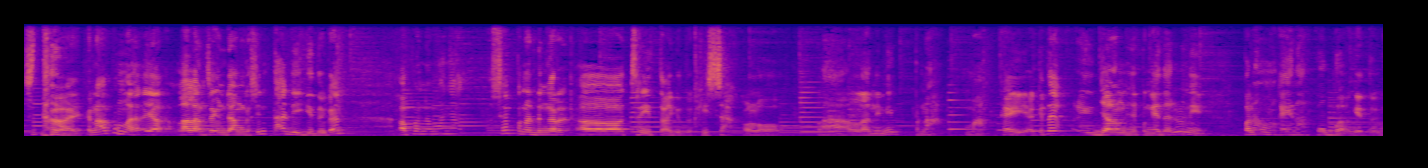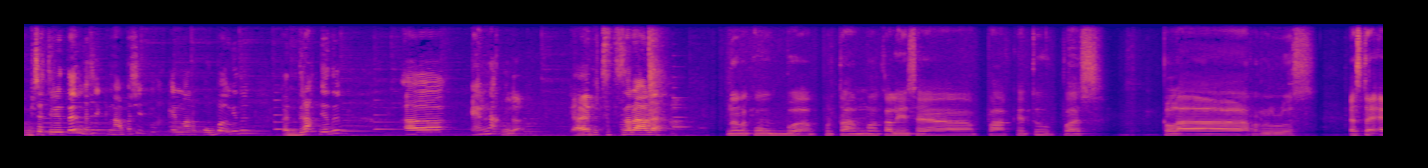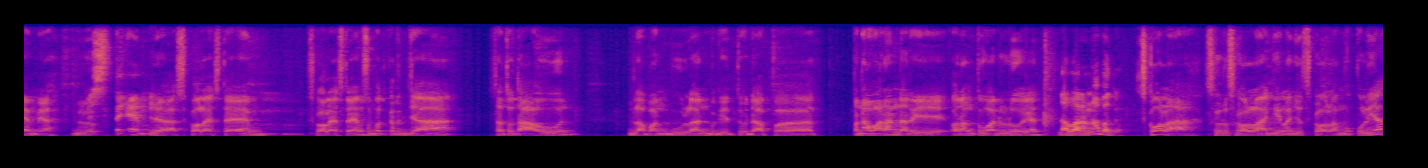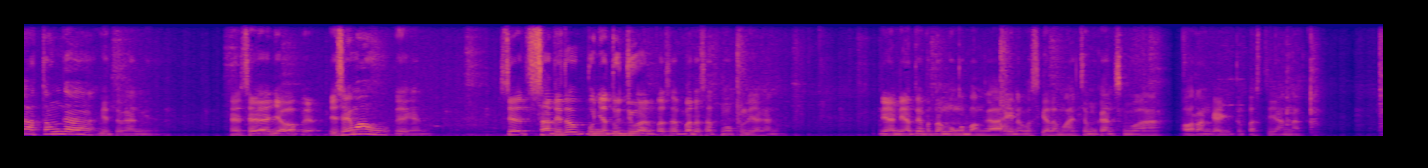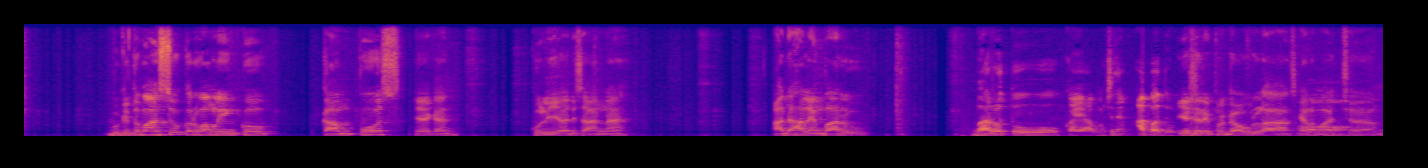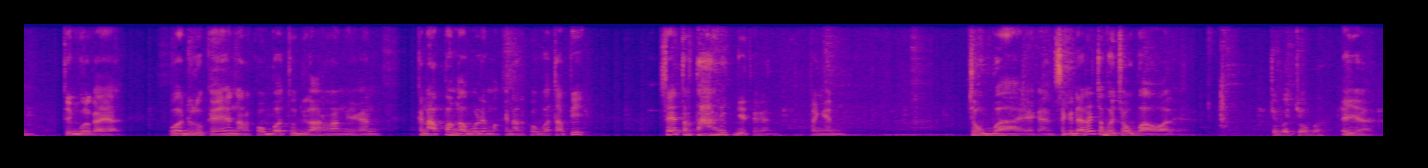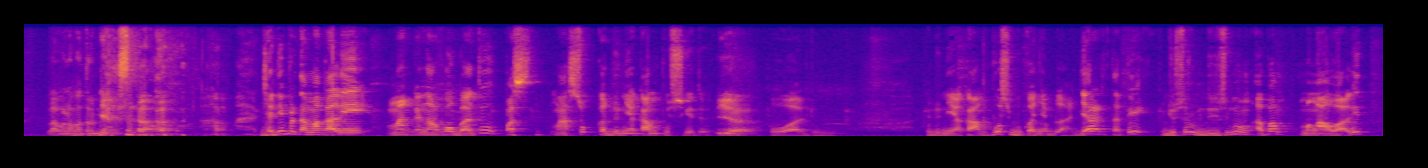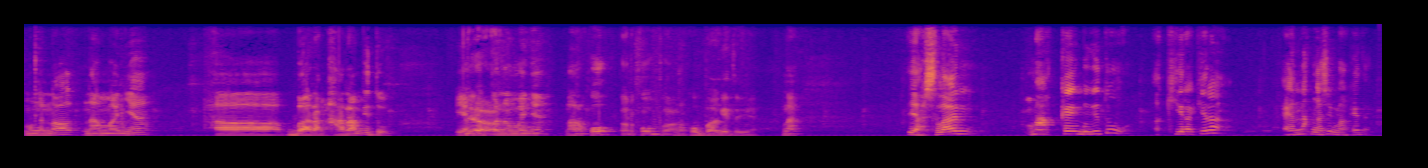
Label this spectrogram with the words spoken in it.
setelah kenapa Mas ya Lalang saya undang ke sini tadi gitu kan? Apa namanya? Saya pernah dengar eh, cerita gitu, kisah kalau Lalan ini pernah makai ya. Kita jangan jadi pengedar dulu nih. Pernah memakai narkoba gitu. Bisa ceritain nggak sih kenapa sih pakai narkoba gitu? Ke drug gitu? Eh, enak nggak? Ya terserah lah. Narkoba pertama kali saya pakai tuh pas kelar lulus STM ya dulu. STM? Ya sekolah STM. Sekolah STM sempat kerja satu tahun, 8 bulan begitu dapat penawaran dari orang tua dulu ya. Tawaran apa tuh? Sekolah, suruh sekolah lagi, lanjut sekolah. Mau kuliah atau enggak gitu kan. Gitu. Ya saya jawab ya, ya saya mau ya kan. Saya saat itu punya tujuan pas pada saat mau kuliah kan. Ya niatnya pertama mau ngebanggain apa segala macam kan semua orang kayak gitu pasti anak. Begitu masuk ke ruang lingkup kampus ya kan, kuliah di sana ada hal yang baru. Baru tuh kayak maksudnya apa tuh? Iya dari pergaulan segala macam timbul kayak wah dulu kayaknya narkoba tuh dilarang ya kan kenapa nggak boleh makan narkoba tapi saya tertarik gitu kan pengen coba ya kan sekedarnya coba-coba awalnya Coba-coba. iya lama-lama terbiasa Jadi pertama kali makan narkoba tuh pas masuk ke dunia kampus gitu. iya Waduh. Ke dunia kampus bukannya belajar tapi justru justru meng- apa mengawali mengenal namanya eh, barang haram itu. Yang Iya. apa namanya? narko narkoba narkoba gitu ya. Nah, ya selain make begitu kira-kira enak nggak sih make itu?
